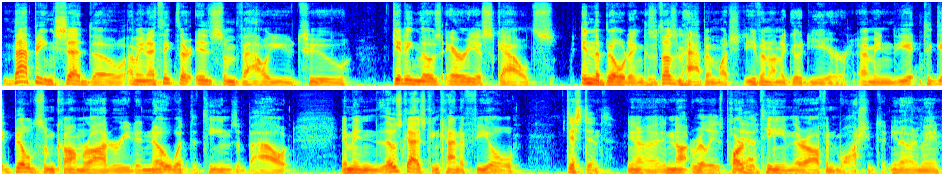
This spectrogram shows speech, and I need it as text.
That being said, though, I mean, I think there is some value to getting those area scouts in the building because it doesn't happen much, even on a good year. I mean, to get build some camaraderie, to know what the team's about. I mean, those guys can kind of feel distant, you know, and not really as part Yeah. of the team. They're off in Washington. You know what I mean?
